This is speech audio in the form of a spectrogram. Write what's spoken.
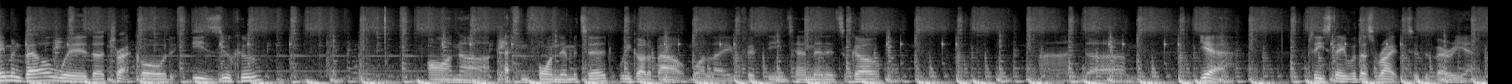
Damon Bell with a track called Izuku on uh, FM4 Unlimited. We got about, what, like 15, 10 minutes ago. And um, yeah, please stay with us right to the very end.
